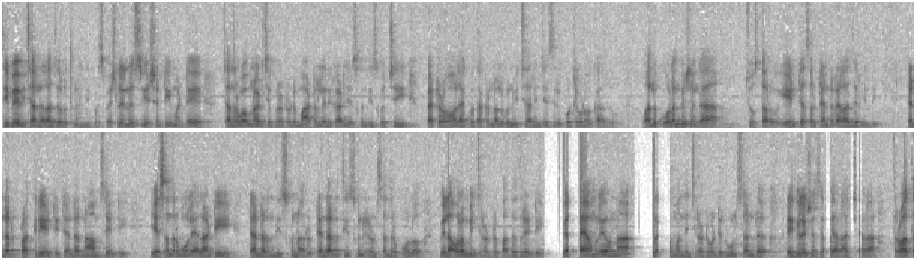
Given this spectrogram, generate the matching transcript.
సిబిఐ విచారణలు ఎలా జరుగుతున్నాయి. ఇప్పుడు స్పెషల్ ఇన్వెస్టిగేషన్ టీం అంటే చంద్రబాబు నాయుడు చెప్పినటువంటి మాటల్ని రికార్డ్ చేసుకుని తీసుకొచ్చి పెట్టడం లేకపోతే అక్కడ నలుగురిని విచారించేసి రిపోర్ట్ ఇవ్వడం కాదు. వాళ్ళు కూలంకషంగా చూస్తారు. ఏంటి అసలు టెండర్ ఎలా జరిగింది? టెండర్ ప్రక్రియ ఏంటి? టెండర్ నామ్స్ ఏంటి? ఏ సందర్భంలో ఎలాంటి టెండర్ను తీసుకున్నారు? టెండర్ను తీసుకునేటువంటి సందర్భంలో వీళ్ళు అవలంబించినటువంటి పద్ధతులు ఏంటి? వీళ్ళ హయాంలో ఏమన్నా సంబంధించినటువంటి రూల్స్ అండ్ రెగ్యులేషన్స్ రాచారా తర్వాత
